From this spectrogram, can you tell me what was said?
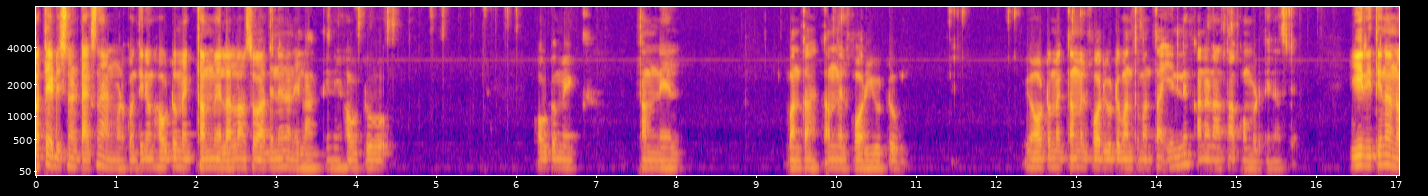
ಮತ್ತೆ ಅಡಿಷ್ನಲ್ ಟ್ಯಾಕ್ಸ್ನ ಆ್ಯಡ್ ಮಾಡ್ಕೊತೀನಿ. ಹೌ ಟು ಮೇಕ್ ತಮ್ ಅಲ್ಲ ಸೊ ಅದನ್ನೇ ನಾನು ಇಲ್ಲಿ ಹಾಕ್ತೀನಿ. How to how to make thumbnail ಬಂತ? ತಮ್ನೇಲ್ ಫಾರ್ ಯೂಟ್ಯೂಬ್ ಈಗ how to make thumbnail for YouTube ಅಂತ ಬಂತ? ಇಲ್ಲಿ ಕನ್ನಡ ಅಂತ ಹಾಕ್ಕೊಂಬಿಡ್ತೀನಿ ಅಷ್ಟೇ. ಈ ರೀತಿ ನಾನು,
